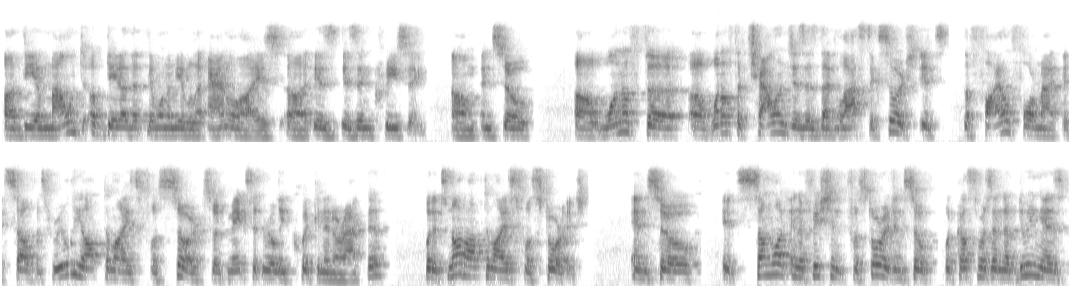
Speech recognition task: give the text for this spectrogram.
uh, the amount of data that they want to be able to analyze uh, is, is increasing. Um, and so uh, one of the uh, one of the challenges is that Elasticsearch, it's the file format itself. It's really optimized for search, so it makes it really quick and interactive but it's not optimized for storage. And so it's somewhat inefficient for storage. And so what customers end up doing is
